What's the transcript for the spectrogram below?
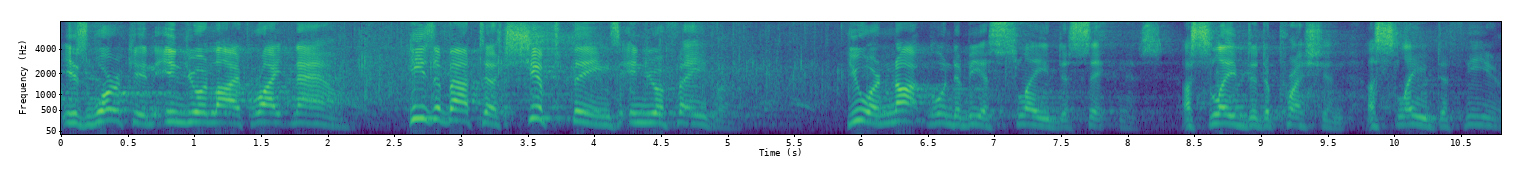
is working in your life right now. He's about to shift things in your favor. You are not going to be a slave to sickness, a slave to depression, a slave to fear.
